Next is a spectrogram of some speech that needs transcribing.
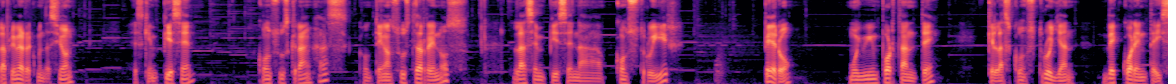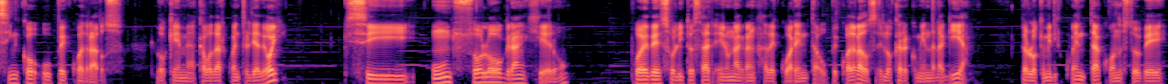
la primera recomendación es que empiecen con sus granjas, cuando tengan sus terrenos, las empiecen a construir, pero muy importante que las construyan de 45 UP cuadrados, lo que me acabo de dar cuenta el día de hoy. Si un solo granjero puede solito estar en una granja de 40 UP cuadrados, es lo que recomienda la guía. Pero lo que me di cuenta cuando estuve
